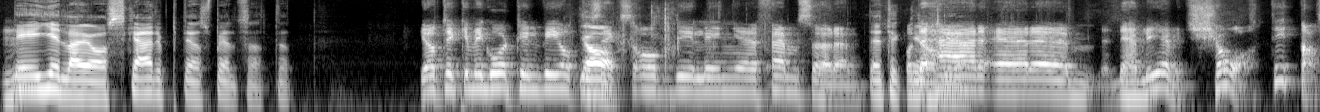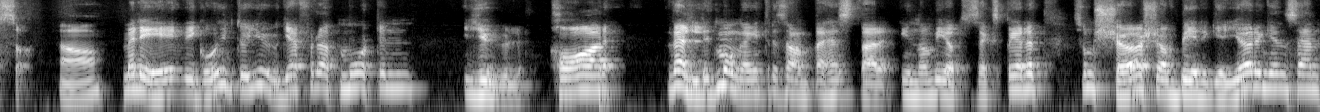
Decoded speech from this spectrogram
Mm. Det gillar jag skarpt det spelsättet. Jag tycker vi går till V86 ja. avdelning 5 eh, Sören. Det tycker och det här är, ehm, det här blir jävligt tjatigt alltså. Ja. Men det är, vi går ju inte att ljuga för att Mårten Jul har väldigt många intressanta hästar inom V86-spelet som körs av Birger Jörgensen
